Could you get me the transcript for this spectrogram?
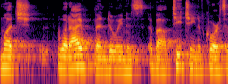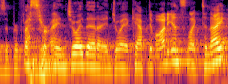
much what I've been doing is about teaching, of course, as a professor. I enjoy that. I enjoy a captive audience like tonight.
